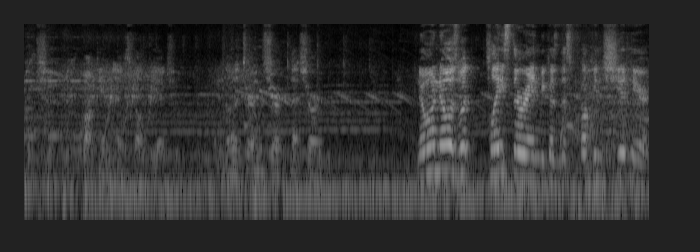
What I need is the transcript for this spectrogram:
Oh shit. Fucking, I fell off the edge. Another turn sharp, that sharp. No one knows what place they're in because this fucking shit here.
